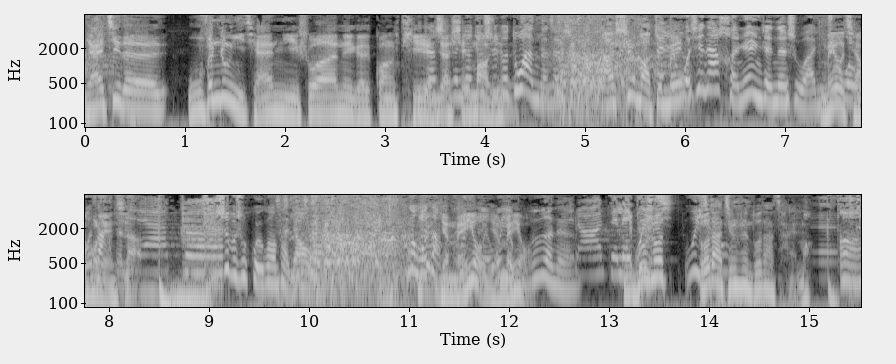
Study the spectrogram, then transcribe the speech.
你还记得五分钟以前你说那个光提人家谁冒？那是个段子，那是啊？是吗？就没。我现在很认真的说，没有前后联系。是不是回光返照了？那我咋也没有也没有饿呢？你不是说多大精神多大财吗？啊，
